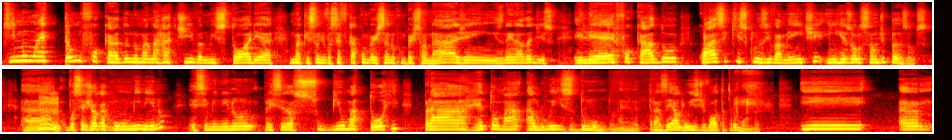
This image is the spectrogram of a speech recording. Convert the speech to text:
que não é tão focado numa narrativa, numa história, numa questão de você ficar conversando com personagens, nem nada disso. Ele é focado quase que exclusivamente em resolução de puzzles. Uh, hum. Você joga com um menino, esse menino precisa subir uma torre para retomar a luz do mundo, né? trazer a luz de volta para o mundo. E um,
